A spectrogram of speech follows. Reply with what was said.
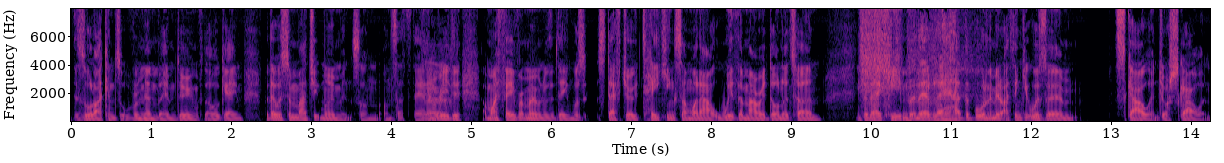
that's all I can sort of remember him doing for the whole game, but there was some magic moments on on Saturday, and I really did. My favourite moment of the thing was Steph Joe taking someone out with a Maradona turn. So their keeper, their player had the ball in the middle. I think it was um, Scowen, Josh Scowen,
